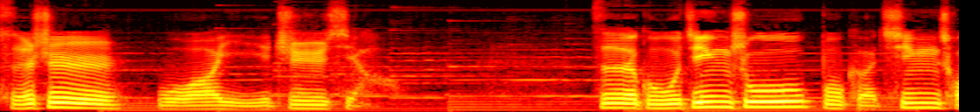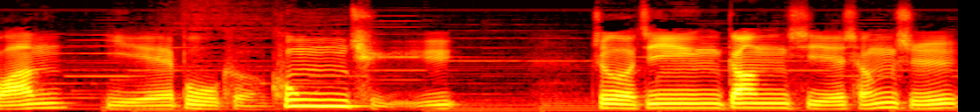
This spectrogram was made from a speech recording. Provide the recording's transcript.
此事我已知晓。自古经书不可轻传，也不可空取。这经刚写成时，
